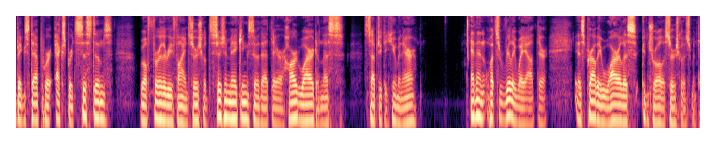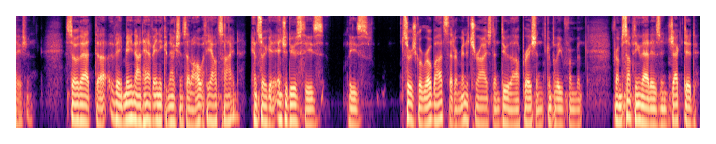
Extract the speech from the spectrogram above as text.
big step where expert systems will further refine surgical decision making so that they are hardwired and less subject to human error. And then what's really way out there is probably wireless control of surgical instrumentation so that uh, they may not have any connections at all with the outside and so you can introduce these these surgical robots that are miniaturized and do the operation completely from from something that is injected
